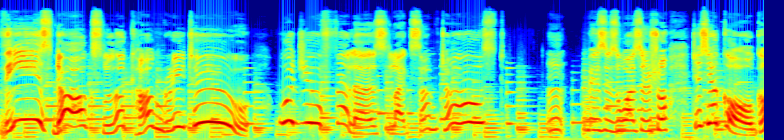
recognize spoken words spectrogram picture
These dogs look hungry too. Would you fellas like some toast? 嗯，Mrs. Watson 说这些狗狗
